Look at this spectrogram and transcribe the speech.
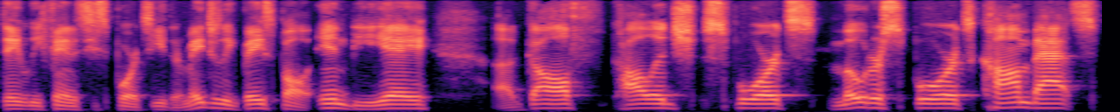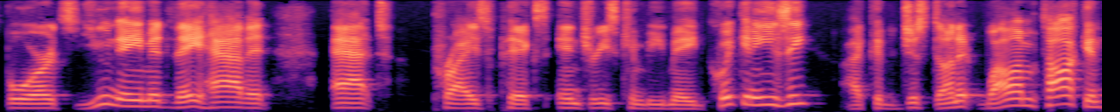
daily fantasy sports either. Major League Baseball, NBA, uh, golf, college sports, motorsports, combat sports, you name it, they have it at PrizePicks. Entries can be made quick and easy. I could have just done it while I'm talking,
